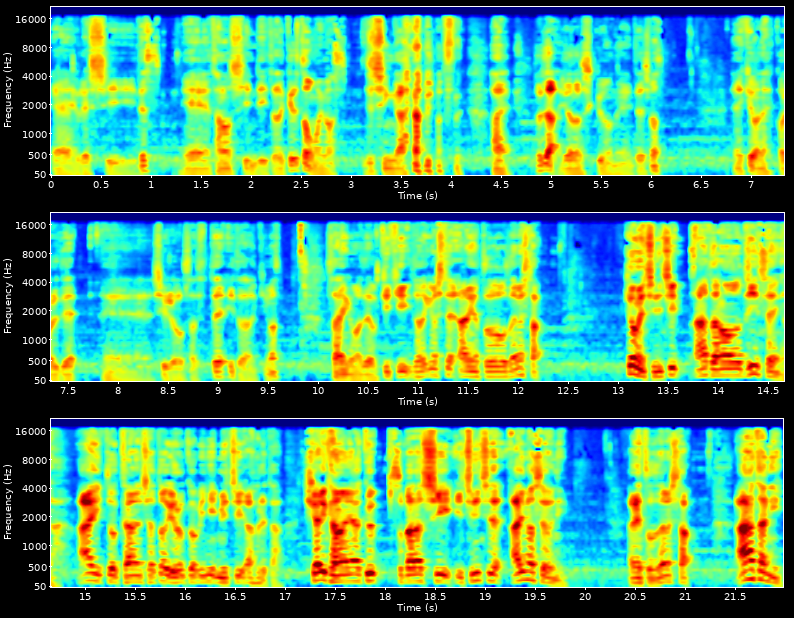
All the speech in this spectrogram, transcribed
えー、嬉しいです、え楽しんでいただけると思います。自信がありますね。はい。それではよろしくお願いいたします。え、今日はね、これで、え、終了させていただきます。最後までお聴きいただきましてありがとうございました。今日も一日、あなたの人生が愛と感謝と喜びに満ち溢れた、光り輝く素晴らしい一日でありますように。ありがとうございました。あなたに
